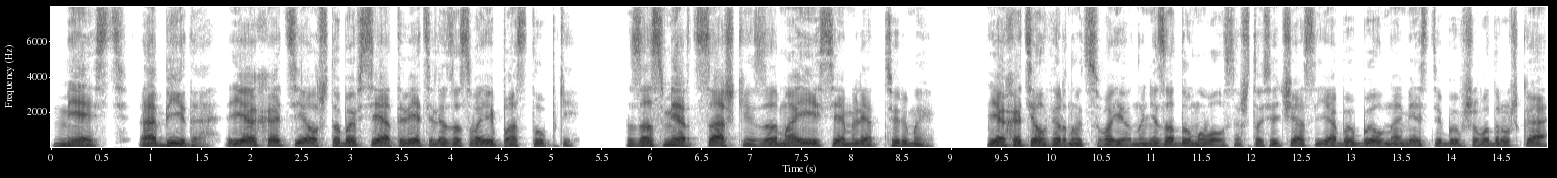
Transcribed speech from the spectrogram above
Месть, обида. Я хотел, чтобы все ответили за свои поступки. За смерть Сашки, за мои семь лет тюрьмы. Я хотел вернуть свое, но не задумывался, что сейчас я бы был на месте бывшего дружка,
